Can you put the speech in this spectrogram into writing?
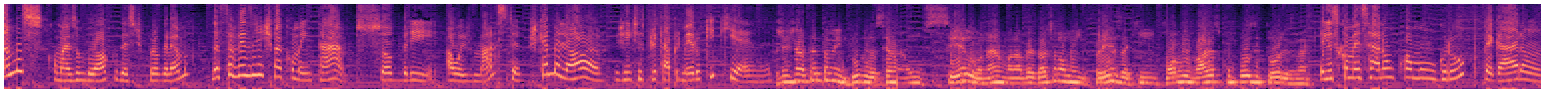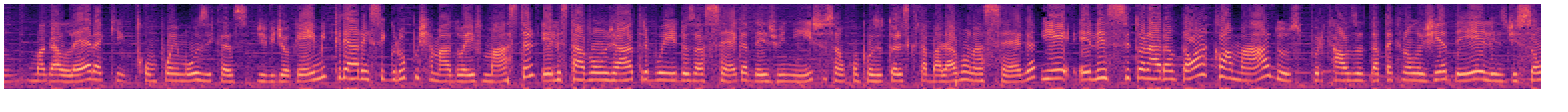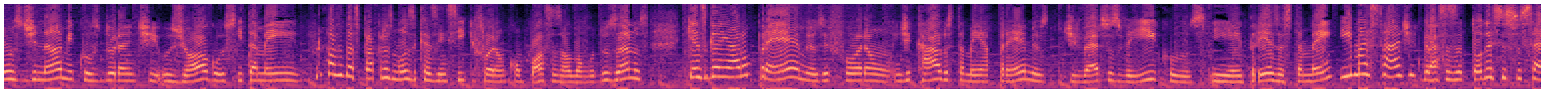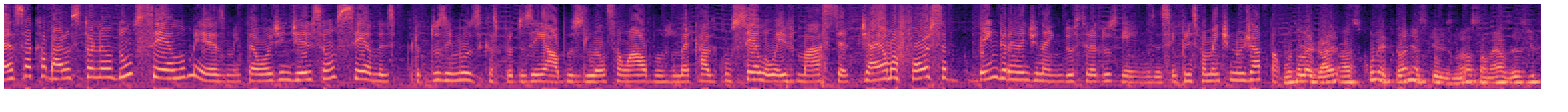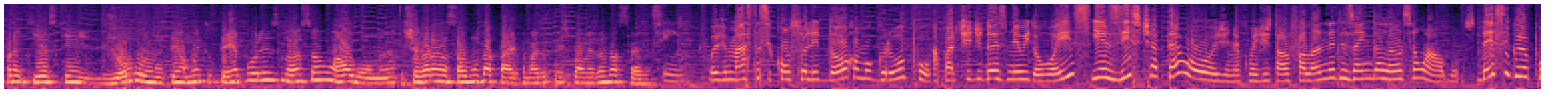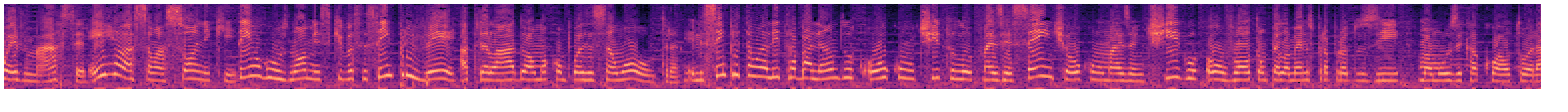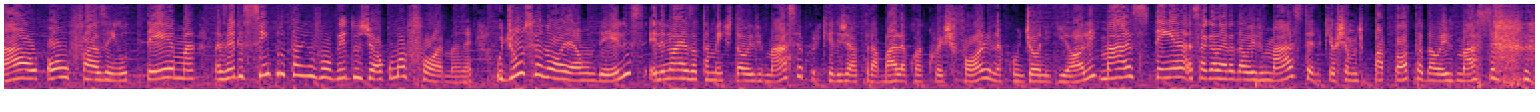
Voltamos com mais um bloco deste programa. Dessa vez a gente vai comentar sobre a Wave Master. Acho que é melhor a gente explicar primeiro o que que é, né? A gente até também em dúvida se é um selo, né? Mas na verdade é uma empresa que envolve vários compositores, né? Eles começaram como um grupo, pegaram uma galera que compõe músicas de videogame, criaram esse grupo chamado Wave Master. Eles estavam já atribuídos à SEGA desde o início, são compositores que trabalhavam na SEGA e eles se tornaram tão aclamados por causa da tecnologia deles, de sons dinâmicos durante os jogos e também por causa das próprias músicas em si que foram compostas ao longo dos anos, que eles ganharam prêmios e foram indicados também a prêmios diversos veículos e empresas também. E mais tarde, graças a todo esse sucesso, acabaram se tornando um selo mesmo. Então hoje em dia eles são um selo, eles produzem músicas, produzem álbuns, lançam álbuns no mercado com selo Wave Master. Já é uma força bem grande na indústria dos games, assim, principalmente no Japão. Muito legal as coletâneas que eles lançam, né? Às vezes de franquias que jogo não tem há muito tempo, eles lançam um álbum, né? Chegaram a lançar alguns da Taika, mas o principal mesmo é da série. Sim. O Wave Master se consolidou como grupo a partir de 2002 e existe até hoje, né? Como a gente estava falando, eles ainda lançam álbuns. Desse grupo Wave Master, em relação a Sonic, tem alguns nomes que você sempre vê atrelado a uma composição ou outra. Eles sempre estão ali trabalhando ou com o título mais recente ou com o mais antigo, ou voltam pelo menos para produzir uma música coautoral, ou fazem o tema, mas eles sempre estão envolvidos de alguma forma, né? O Jun Senoue é um deles, ele não é exatamente da Wave Master, porque ele já trabalha com a Crash 4, né, com o Johnny Gioli, mas tem essa galera da Wave Master, que eu chamo de patota da Wave Master,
